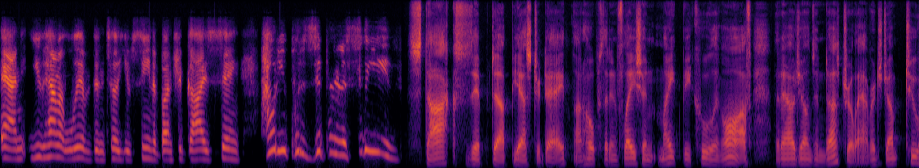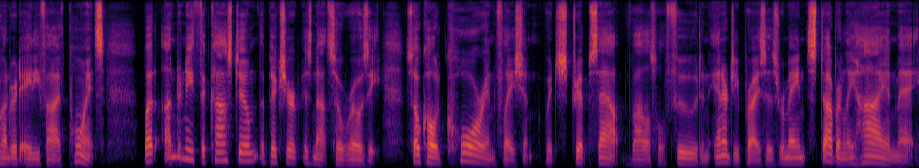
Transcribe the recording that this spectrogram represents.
And you haven't lived until you've seen a bunch of guys saying, How do you put a zipper in a sleeve? Stocks zipped up yesterday on hopes that inflation might be cooling off. The Dow Jones Industrial Average jumped 285 points. But underneath the costume, the picture is not so rosy. So called core inflation, which strips out volatile food and energy prices, remained stubbornly high in May.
